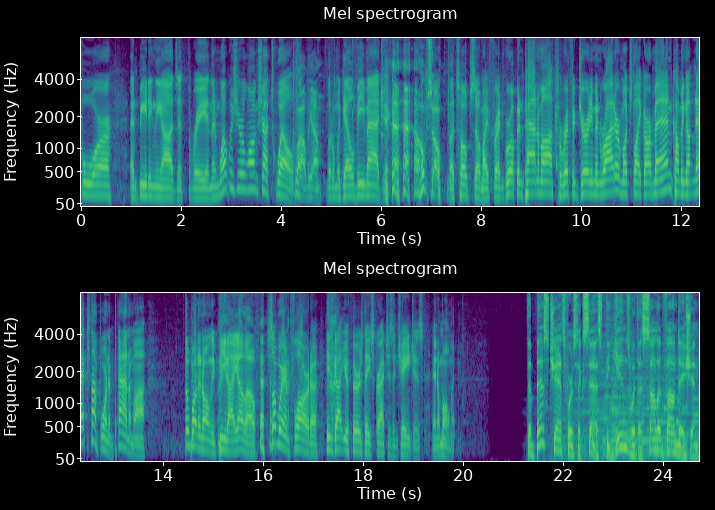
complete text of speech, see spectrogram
four. And beating the odds at three. And then what was your long shot? 12. 12, yeah. Little Miguel V Magic. I hope so. Let's hope so, my friend. Grew up in Panama, terrific journeyman rider, much like our man. Coming up next, not born in Panama, the one and only Pete Aiello, somewhere in Florida. He's got your Thursday scratches and changes in a moment. The best chance for success begins with a solid foundation.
